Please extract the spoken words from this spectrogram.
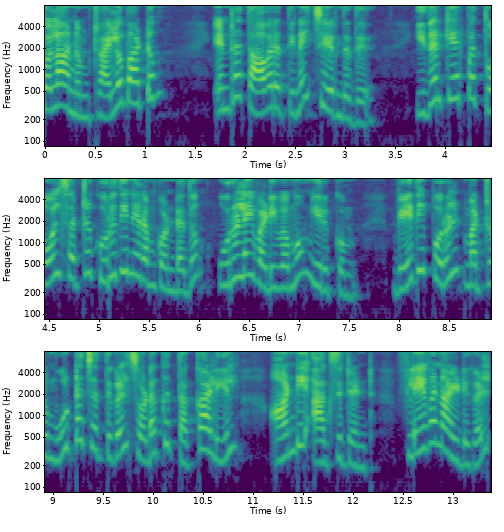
சொலானம் ட்ரைலோபாட்டும் என்ற தாவரத்தினைச் சேர்ந்தது. இதற்கேற்ப தோல் சற்று குருதி நிறம் கொண்டதும் உருளை வடிவமும் இருக்கும். வேதிப்பொருள் மற்றும் ஊட்டச்சத்துகள் சொடக்கு தக்காளியில் ஆன்டி ஆக்சிடென்ட் ஃப்ளேவனாய்டுகள்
